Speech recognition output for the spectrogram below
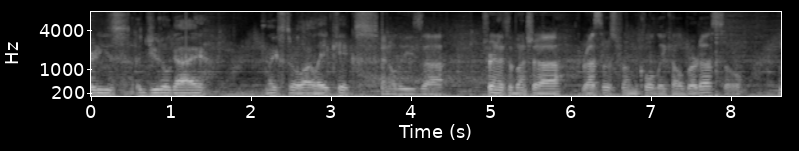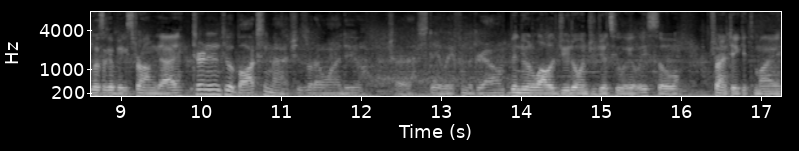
heard he's a judo guy, likes to throw a lot of leg kicks. I know that he's uh, training with a bunch of wrestlers from Cold Lake, Alberta, so he looks like a big, strong guy. Turn it into a boxing match is what I want to do. Try to stay away from the ground. Been doing a lot of judo and jiu-jitsu lately, so trying to take it to my,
